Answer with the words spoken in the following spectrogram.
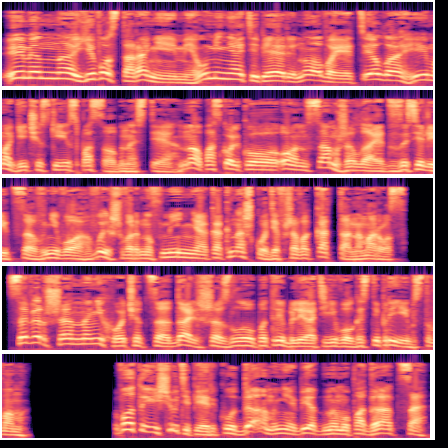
Именно его стараниями у меня теперь новое тело и магические способности, но поскольку он сам желает заселиться в него, вышвырнув меня, как нашкодившего кота на мороз, совершенно не хочется дальше злоупотреблять его гостеприимством. Вот и ищу теперь, куда мне, бедному, податься,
